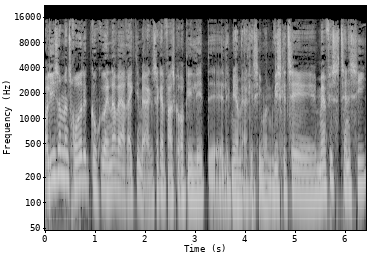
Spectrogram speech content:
Og ligesom man troede, det kunne gå ind og være rigtig mærkeligt, så kan det faktisk godt blive lidt, øh, lidt mere mærkeligt, Simon. Vi skal til Memphis, Tennessee.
